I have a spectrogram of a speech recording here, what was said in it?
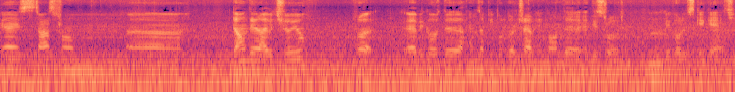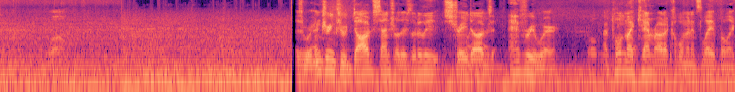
Yeah, it starts from uh, down there. I will show you. For, uh, because the Hunza people were traveling on the this road Mm. before this KKH. Wow. As we're entering through Dog Central, there's literally stray dogs everywhere. I pulled my camera out a couple minutes late, but like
